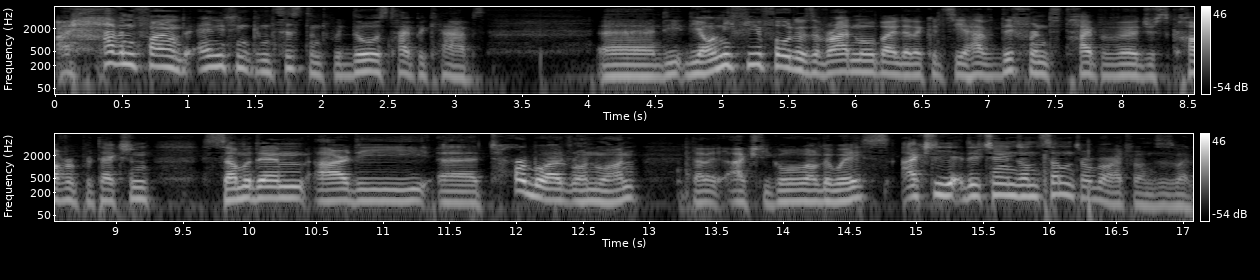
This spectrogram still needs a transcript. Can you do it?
I haven't found anything consistent with those type of cabs. Uh, the, the only few photos of Rad Mobile that I could see have different type of uh, just cover protection. Some of them are the uh, Turbo Outrun one that actually go all the way. Actually, they change on some Turbo Outruns as well.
